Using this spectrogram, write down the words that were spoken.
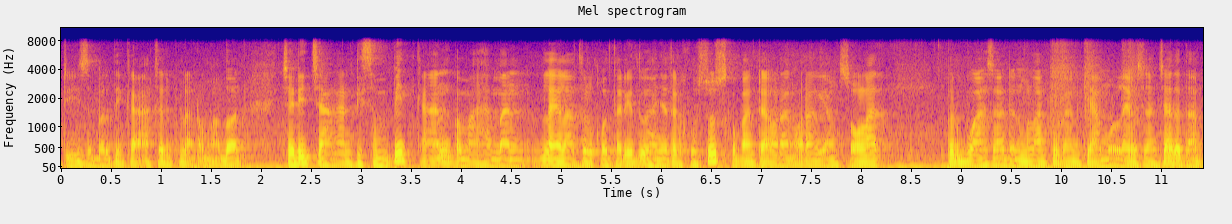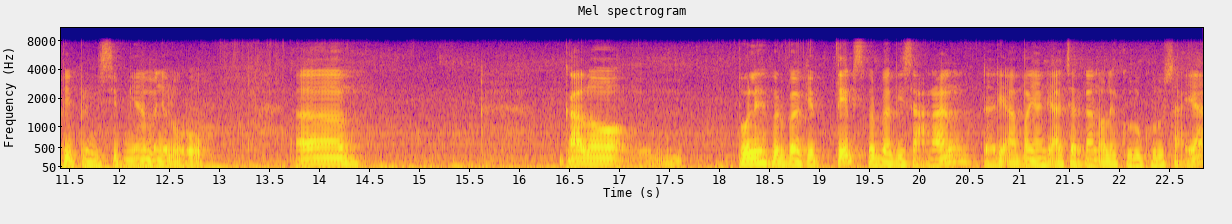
di sepertiga akhir bulan Ramadan. Jadi jangan disempitkan pemahaman Lailatul Qadar itu hanya terkhusus kepada orang-orang yang sholat berpuasa dan melakukan qiyamul lail saja tetapi prinsipnya menyeluruh. Uh, kalau boleh berbagi tips, berbagi saran dari apa yang diajarkan oleh guru-guru saya.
